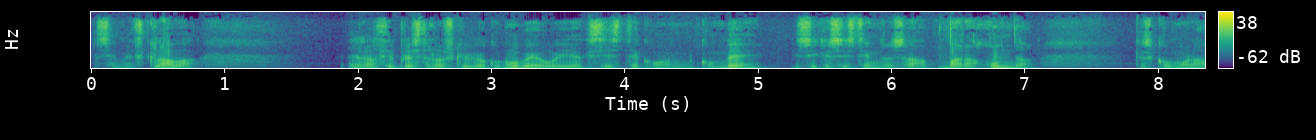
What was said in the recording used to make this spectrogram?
se mezclaba. El arcipreste lo escribió con V, hoy existe con, con B, y sigue existiendo esa barajunda, que es como la,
